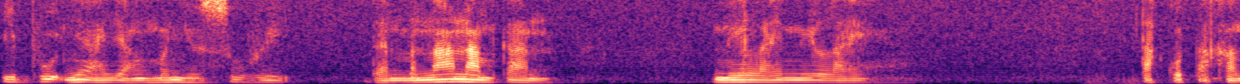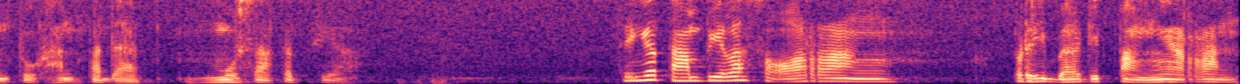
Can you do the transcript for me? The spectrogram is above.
ibunya yang menyusui dan menanamkan nilai-nilai takut akan Tuhan pada Musa kecil. Sehingga tampillah seorang pribadi pangeran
